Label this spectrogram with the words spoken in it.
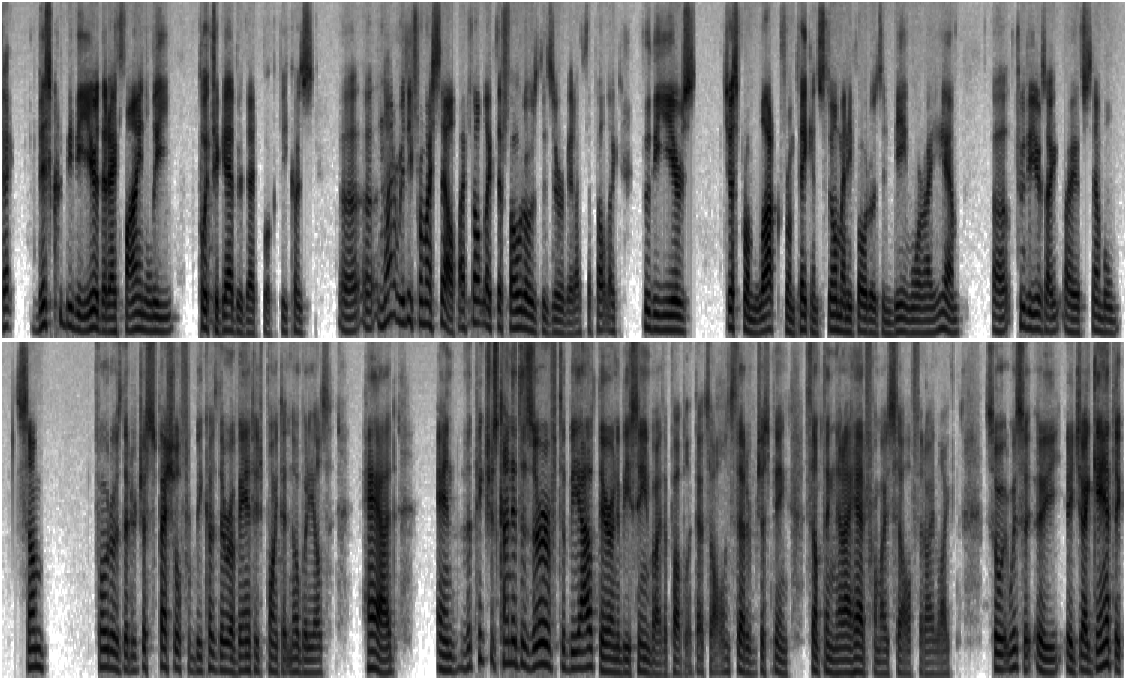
that, this could be the year that I finally put together that book because uh, uh, not really for myself. I felt like the photos deserve it. I felt like through the years just from luck from taking so many photos and being where I am, uh, through the years, I, I assembled some photos that are just special for because they're a vantage point that nobody else had. And the pictures kind of deserve to be out there and to be seen by the public. That's all, instead of just being something that I had for myself that I liked. So it was a, a, a gigantic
